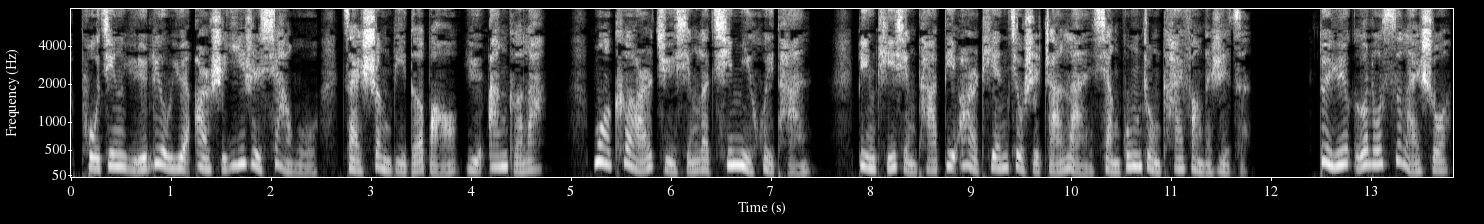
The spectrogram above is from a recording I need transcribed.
·普京于六月二十一日下午在圣彼得堡与安格拉·默克尔举行了亲密会谈，并提醒他第二天就是展览向公众开放的日子。对于俄罗斯来说，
